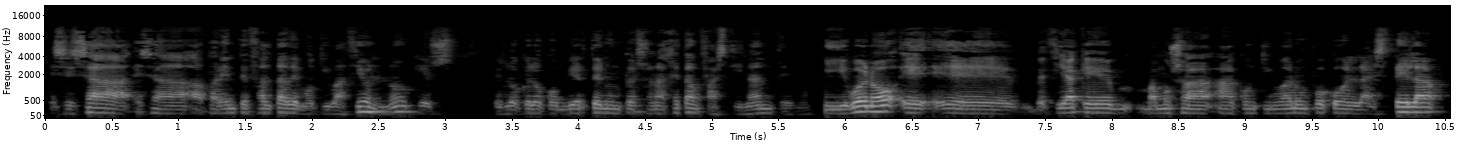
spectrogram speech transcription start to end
es esa, esa aparente falta de motivación, ¿no? Que es, es lo que lo convierte en un personaje tan fascinante. Y bueno, eh, eh, decía que vamos a, continuar un poco en la estela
